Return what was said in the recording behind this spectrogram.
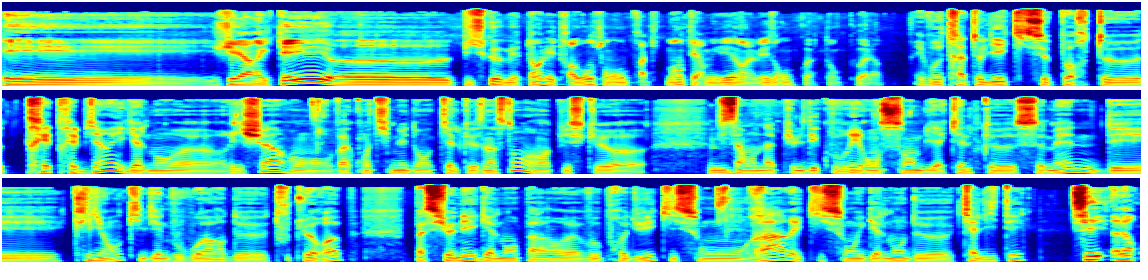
Et j'ai arrêté euh, puisque maintenant les travaux sont pratiquement terminés dans la maison, quoi. Donc voilà. Et votre atelier qui se porte euh, très très bien également, Richard. On va continuer dans quelques instants hein, puisque mmh. ça on a pu le découvrir ensemble il y a quelques semaines. Des clients qui viennent vous voir de toute l'Europe, passionnés également par vos produits qui sont rares et qui sont également de qualité. C'est alors,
